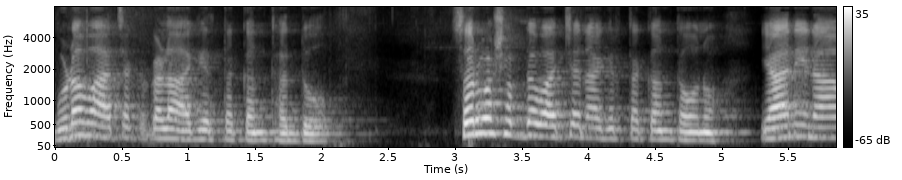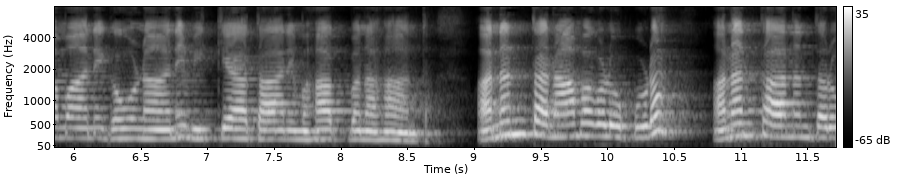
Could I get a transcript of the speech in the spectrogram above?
ಗುಣವಾಚಕಗಳಾಗಿರ್ತಕ್ಕಂಥದ್ದು. ಸರ್ವಶಬ್ದವಾಚ್ಯನಾಗಿರ್ತಕ್ಕಂಥವನು. ಯಾನಿ ನಾಮಾನಿ ಗೌಣಾನಿ ವಿಖ್ಯಾತಾನಿ ಮಹಾತ್ಮನಃ ಅಂತ. ಅನಂತ ನಾಮಗಳು ಕೂಡ ಅನಂತ ಅನಂತರು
